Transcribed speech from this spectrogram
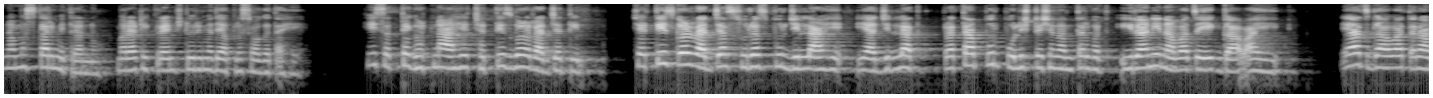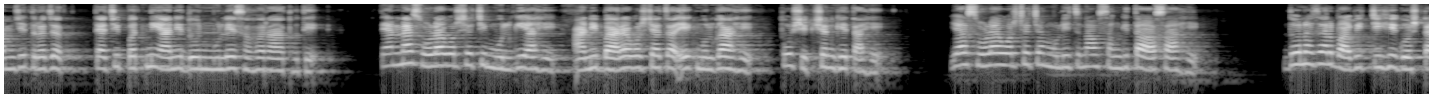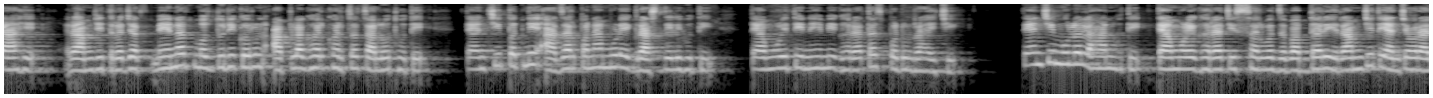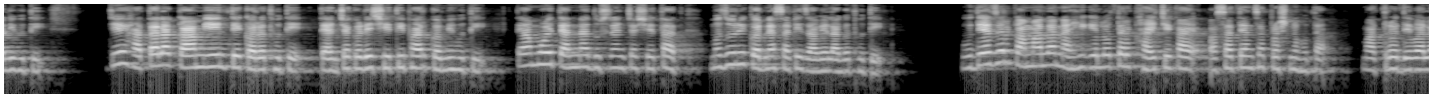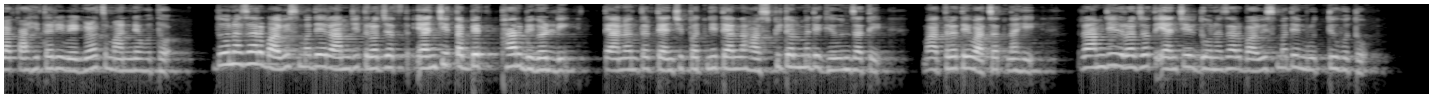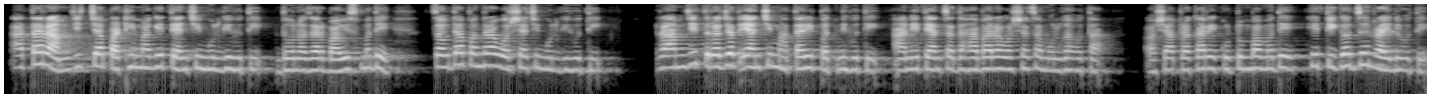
नमस्कार मित्रांनो मराठी क्राईम स्टोरीमध्ये आपलं स्वागत आहे. ही सत्य घटना आहे छत्तीसगड राज्यातील. छत्तीसगड राज्यात सूरजपूर जिल्हा आहे. या जिल्ह्यात प्रतापपूर पोलीस स्टेशन अंतर्गत इराणी नावाचं एक गाव आहे. याच गावात रामजीत रजत त्याची पत्नी आणि दोन मुलेसह राहत होते. त्यांना सोळा वर्षाची मुलगी आहे आणि बारा वर्षाचा एक मुलगा आहे. तो शिक्षण घेत आहे. या सोळा वर्षाच्या मुलीचं नाव संगीता असं आहे. दोन हजार बावीसची ही गोष्ट आहे. रामजीत रजत मेहनत मजदुरी करून आपला घर खर्च चालवत होते. त्यांची पत्नी आजारपणामुळे ग्रासलेली होती. त्यामुळे ती नेहमी घरातच पडून राहायची. त्यांची मुलं लहान होती. त्यामुळे घराची सर्व जबाबदारी रामजीत यांच्यावर आली होती. जे हाताला काम येईल ते करत होते. त्यांच्याकडे शेती फार कमी होती. त्यामुळे त्यांना दुसऱ्यांच्या शेतात मजुरी करण्यासाठी जावे लागत होते. उद्या जर कामाला नाही गेलो तर खायचे काय असा त्यांचा प्रश्न होता. मात्र देवाला काहीतरी वेगळंच मान्य होतं. दोन हजार बावीसमध्ये रामजीत रजत यांची तब्येत फार बिघडली. त्यानंतर त्यांची पत्नी त्यांना हॉस्पिटलमध्ये घेऊन जाते. मात्र ते वाचत नाही. रामजीत रजत यांचे दोन हजार बावीसमध्ये मृत्यू होतो. आता रामजीतच्या पाठीमागे त्यांची मुलगी होती. दोन हजार बावीसमध्ये चौदा पंधरा वर्षाची मुलगी होती. रामजीत रजत यांची म्हातारी पत्नी होती आणि त्यांचा दहा बारा वर्षाचा मुलगा होता. अशा प्रकारे कुटुंबामध्ये हे तिघच जण राहिले होते.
